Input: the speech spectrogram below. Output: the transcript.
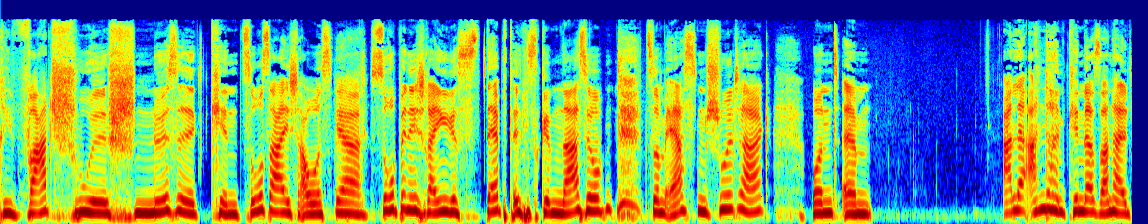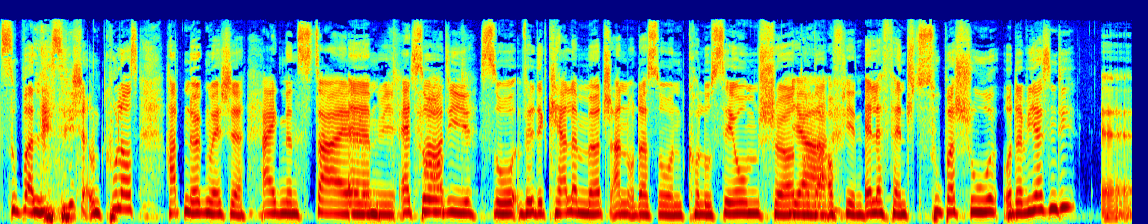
Privatschul-Schnöselkind. So sah ich aus. Ja. So bin ich reingesteppt ins Gymnasium zum ersten Schultag und ähm, alle anderen Kinder sahen halt super lässig und cool aus, hatten irgendwelche Eigenen Style ähm, irgendwie. Ed so, Hardy. so wilde Kerle-Merch an oder so ein Kolosseum-Shirt Ja, oder auf jeden. Elephant Superschuh oder wie heißen die? Äh,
